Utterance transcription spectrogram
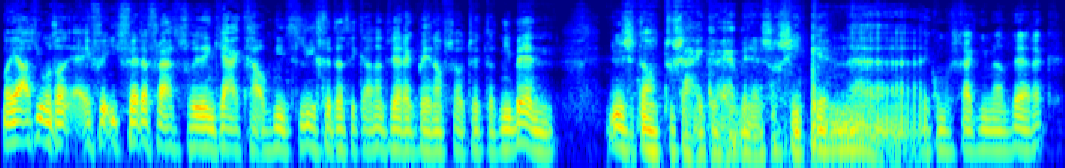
maar ja, als iemand dan even iets verder vraagt, dan denk ik, ja, ik ga ook niet liegen dat ik aan het werk ben of zo, terwijl ik dat niet ben. Dus dan, toen zei ik, ik ben ernstig ziek en uh, ik kom waarschijnlijk niet meer aan het werk.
